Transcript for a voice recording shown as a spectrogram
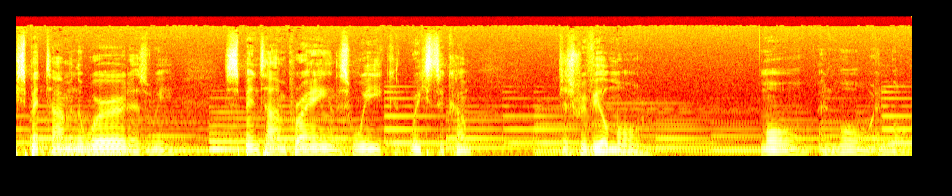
We spend time in the Word, as we spend time praying this week and weeks to come, just reveal more, more and more and more.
